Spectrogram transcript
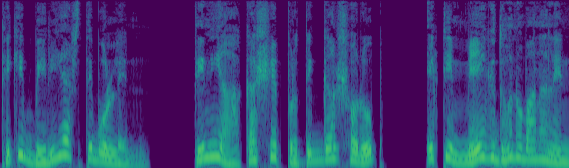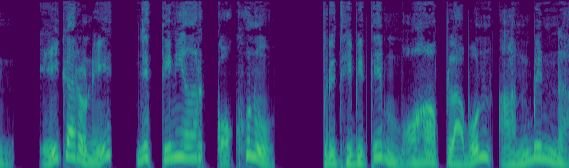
থেকে বেরিয়ে আসতে বললেন। তিনি আকাশে প্রতিজ্ঞাস্বরূপ একটি মেঘধনু বানালেন, এই কারণে যে তিনি আর কখনো পৃথিবীতে মহাপ্লাবন আনবেন না।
